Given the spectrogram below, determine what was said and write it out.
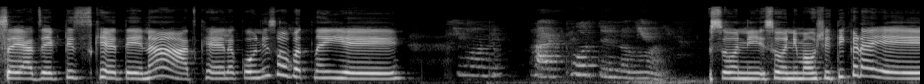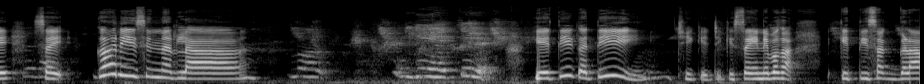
सई आज एकटीच खेळते ना. आज खेळायला कोणी सोबत नाहीये. सोनी सोनी मावशी तिकडं आहे. सई घरी सिन्नरला. येते का ती? ठीक आहे ठीक आहे. सईने बघा किती सगळा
